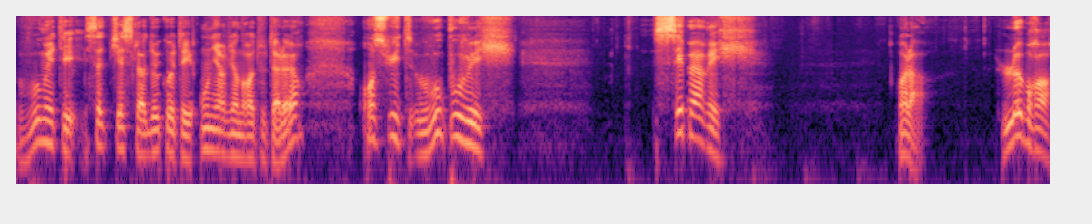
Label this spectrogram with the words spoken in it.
Vous mettez cette pièce-là de côté, on y reviendra tout à l'heure. Ensuite, vous pouvez séparer, voilà, le bras,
